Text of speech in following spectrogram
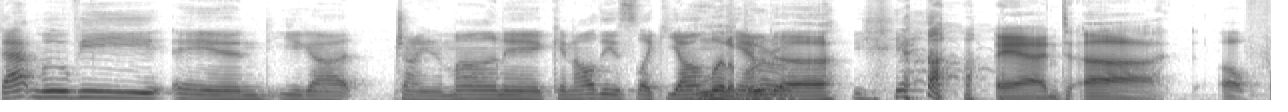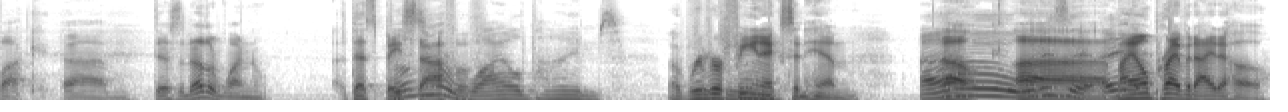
that movie, and you got Johnny Mnemonic, and all these like young Little Keanu- Buddha. Yeah. And uh oh fuck. Um there's another one that's based Those off of wild times. A River. Phoenix and him. Oh, what is uh, it? My own private Idaho.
